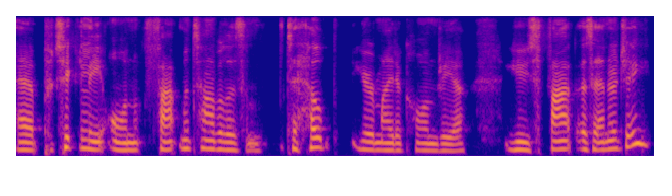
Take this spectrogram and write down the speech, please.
uh, particularly on fat metabolism to help your mitochondria use fat as energy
